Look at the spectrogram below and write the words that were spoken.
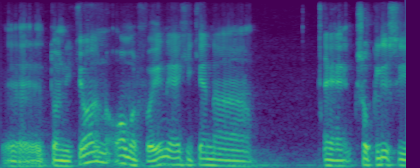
ε, των οικιών, όμορφο είναι, έχει και ένα ε, ξοκλήσει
